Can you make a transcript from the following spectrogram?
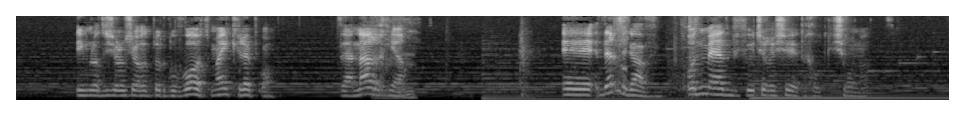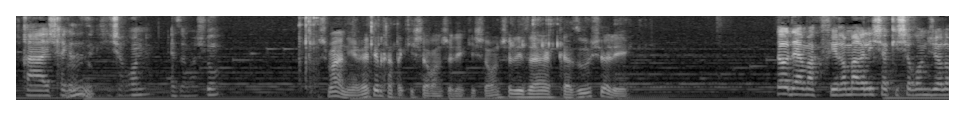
אם לא תשאלו שאלות בתגובות, מה יקרה פה? זה אנרכיה. אה, דרך אגב, עוד מעט בפיוטר יש אה, תחרות כישרונות. יש לך- יש לך איזה כישרון? איזה משהו? שמע, אני הראיתי לך את הכישרון שלי, הכישרון שלי זה הכזו שלי. אתה יודע מה כפיר אמר לי שהכישרון שלו?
